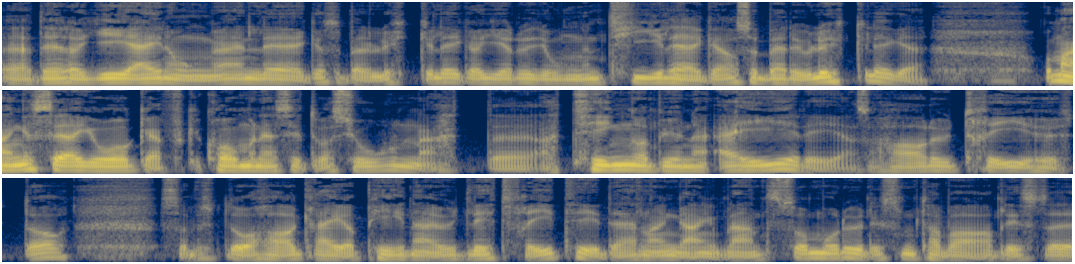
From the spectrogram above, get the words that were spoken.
Eh, det å gi en unge en lege, så blir du lykkelig, og gir du ungen ti leger, så blir du ulykkelig. Og mange ser jo òg kommer i den situasjonen at, at ting å begynne å eie de. Altså Har du tre hytter, så hvis du da har greie å pine ut litt fritid en eller annen gang iblant, så må du liksom ta vare på disse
